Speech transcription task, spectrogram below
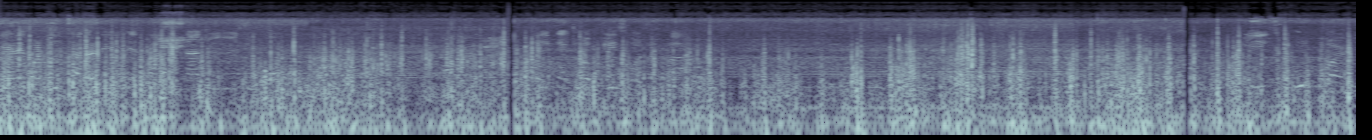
જેણે પણ દૂધસાગર ડેરી મહેસાણાની ના જોયું હોય તો અહીં ત્યાં જુઓ please water park please food park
